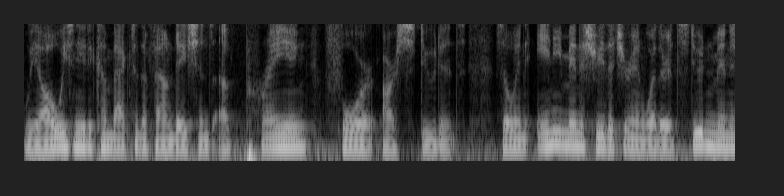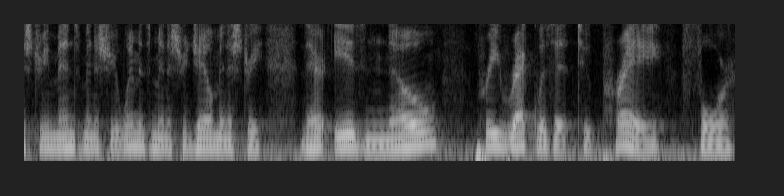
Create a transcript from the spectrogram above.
We always need to come back to the foundations of praying for our students. So, in any ministry that you're in, whether it's student ministry, men's ministry, women's ministry, jail ministry, there is no prerequisite to pray for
